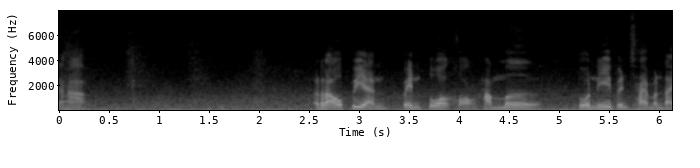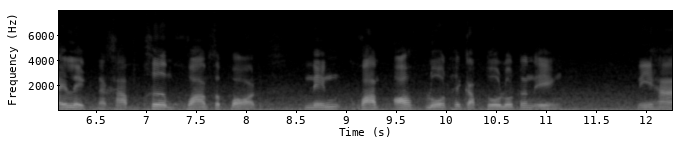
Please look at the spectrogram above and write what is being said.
นะฮะเราเปลี่ยนเป็นตัวของ Hummer ตัวนี้เป็นชายบันไดเหล็กนะครับ เพิ่มความสปอร์ต เน้นความออฟโรดให้กับตัวรถนั่นเอง นี่ฮะ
